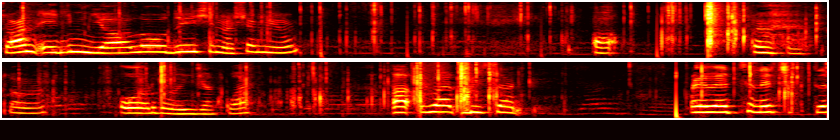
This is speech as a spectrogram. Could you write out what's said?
Şu an elim yağlı olduğu için açamıyorum. Aa. Tamam. Orada oyuncak var. Aa, ver bir sen. Evet ne çıktı?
